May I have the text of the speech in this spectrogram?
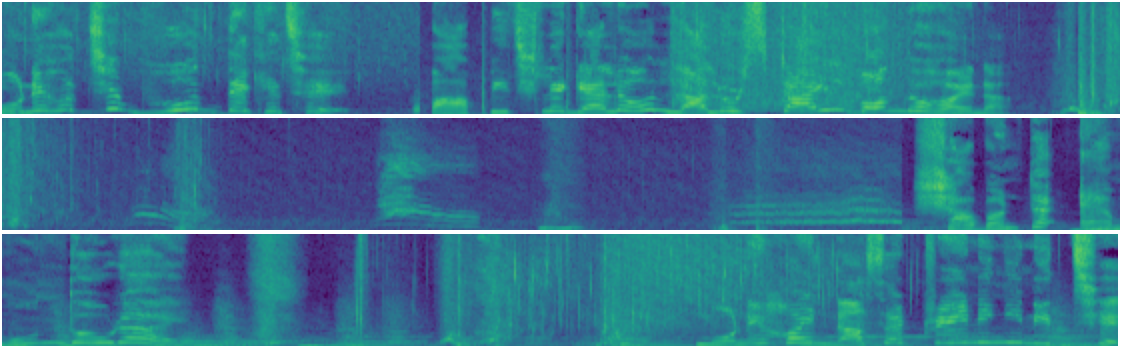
মনে হচ্ছে ভূত দেখেছে। পা পিছলে গেল লালুর স্টাইল বন্ধ হয় না। সাবানটা এমন দৌড়ায়। মনে হয় নাসা ট্রেনিংই নিচ্ছে।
